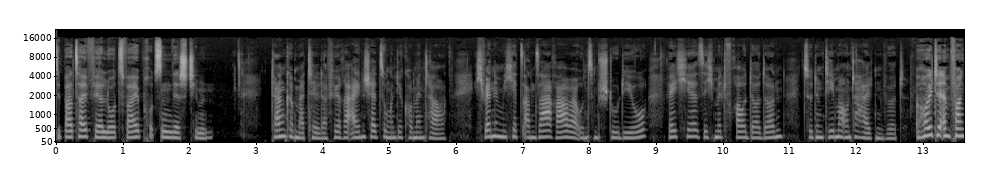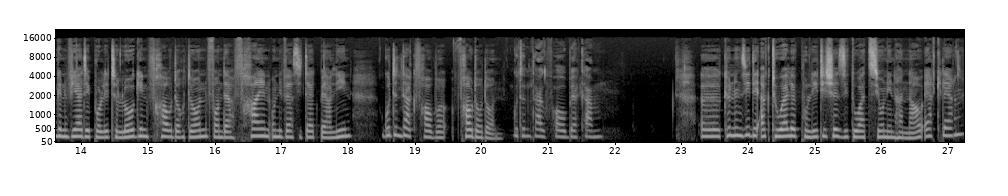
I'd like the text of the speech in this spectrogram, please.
Die Partei verlor zwei Prozent der Stimmen. Danke, Mathilda, für Ihre Einschätzung und Ihr Kommentar. Ich wende mich jetzt an Sarah bei uns im Studio, welche sich mit Frau Dordon zu dem Thema unterhalten wird. Heute empfangen wir die Politologin Frau Dordon von der Freien Universität Berlin. Guten Tag, Frau, Bo Frau Dordon. Guten Tag, Frau Bergham. Äh, können Sie die aktuelle politische Situation in Hanau erklären?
